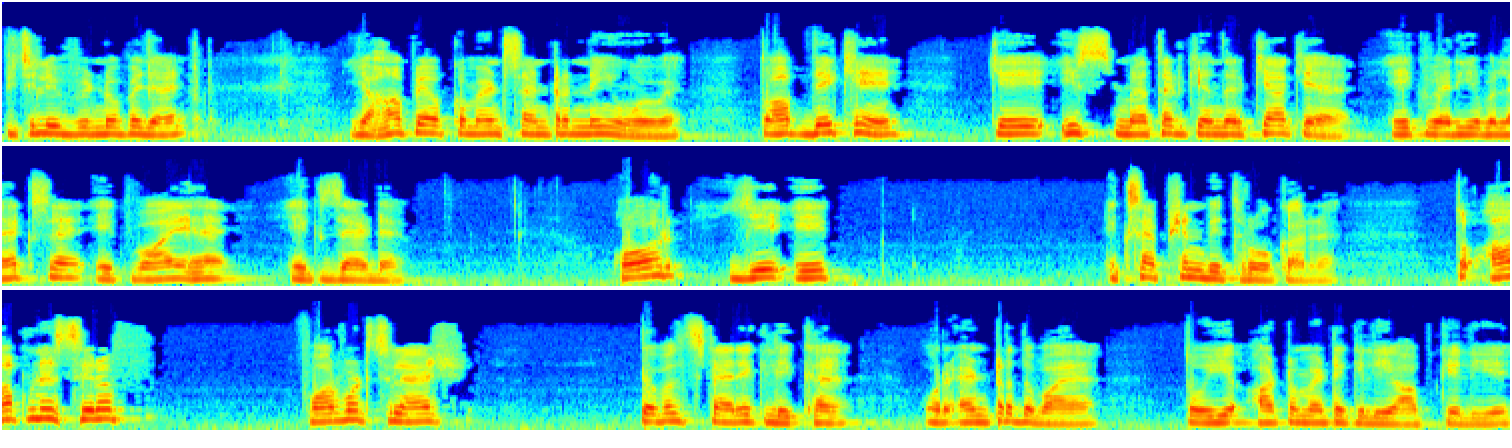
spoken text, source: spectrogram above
پچھلی ونڈو پہ جائیں، یہاں پہ آپ کمنٹس انٹر نہیں ہوئے ہوئے۔ تو آپ دیکھیں کہ اس میتھڈ کے اندر کیا کیا ہے؟ ایک ویریبل ایکس ہے، ایک وائی ہے، ایک زیڈ ہے۔ اور یہ ایک ایکسیپشن بھی تھرو کر رہا ہے۔ تو آپ نے صرف فارورڈ سلیش ڈبل اسٹیرک لکھا ہے اور انٹر دبایا ہے۔ تو یہ آٹومیٹکلی آپ کے لیے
